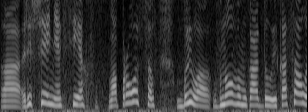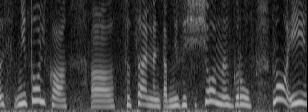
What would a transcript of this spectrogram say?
решение всех вопросов было в новом году и касалось не только социально там, незащищенных групп, но и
